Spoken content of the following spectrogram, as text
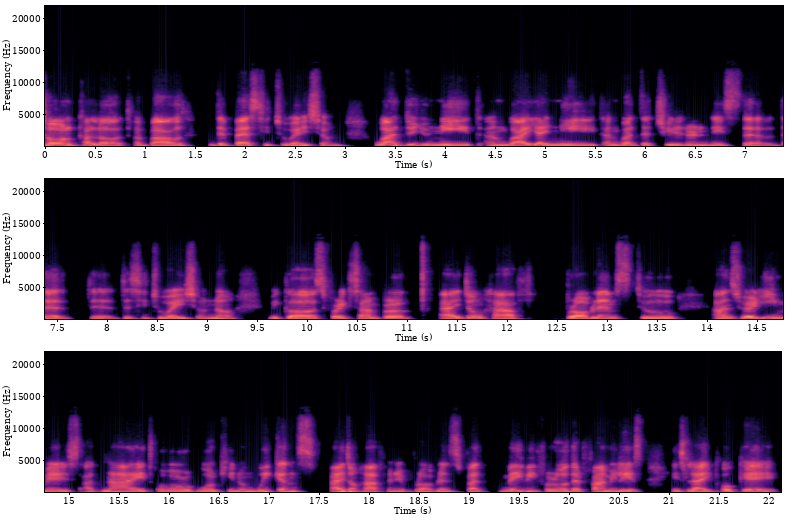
talk a lot about the best situation. What do you need and why I need and what the children is the, the, the, the situation, no? Because, for example, I don't have problems to answer emails at night or working on weekends. I don't have any problems, but maybe for other families, it's like, okay,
